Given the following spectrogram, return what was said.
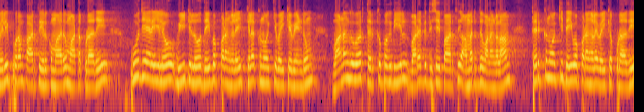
வெளிப்புறம் பார்த்து இருக்குமாறு மாட்டக்கூடாது. பூஜை அறையிலோ வீட்டிலோ தெய்வ படங்களை கிழக்கு நோக்கி வைக்க வேண்டும். வணங்குவோர் தெற்கு பகுதியில் வடக்கு திசை பார்த்து அமர்ந்து வணங்கலாம். தெற்கு நோக்கி தெய்வ படங்களை வைக்கக்கூடாது.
